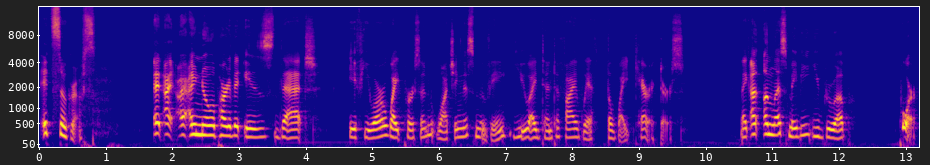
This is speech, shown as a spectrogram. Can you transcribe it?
it's so gross. I I know a part of it is that if you are a white person watching this movie, you identify with the white characters. Like, un- unless maybe you grew up poor.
